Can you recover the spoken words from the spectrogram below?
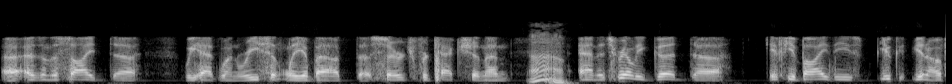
uh, as an aside, uh, we had one recently about uh, surge protection, and ah. and it's really good. Uh, if you buy these, you could, you know, if,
